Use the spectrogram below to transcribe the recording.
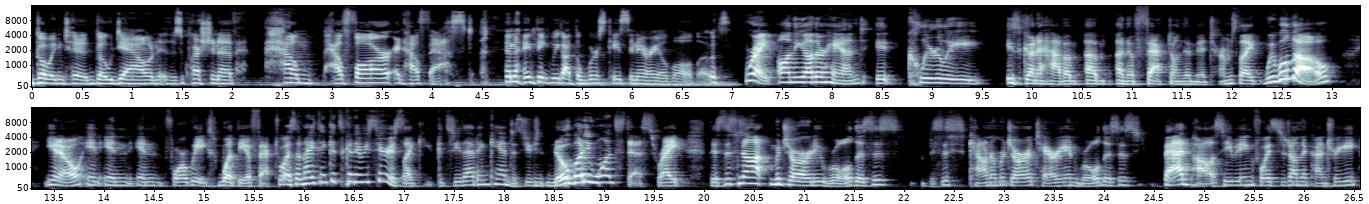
going to go down. It was a question of how how far and how fast, and I think we got the worst case scenario of all of those. Right. On the other hand, it clearly is going to have a, a, an effect on the midterms. Like we will know, you know, in in in four weeks what the effect was, and I think it's going to be serious. Like you could see that in Kansas. You can, nobody wants this, right? This is not majority rule. This is this is counter majoritarian rule. This is bad policy being foisted on the country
